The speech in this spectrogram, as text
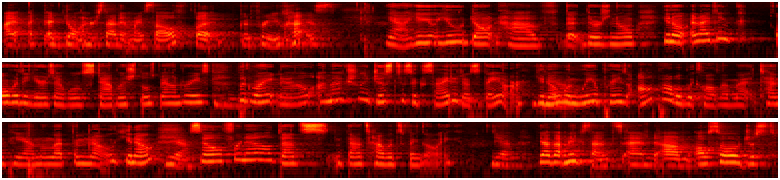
I, I, I don't understand it myself, but good for you guys. Yeah, you you don't have that. There's no, you know, and I think over the years I will establish those boundaries. But right now, I'm actually just as excited as they are. You know, Yeah. when we appraise, I'll probably call them at 10 p.m. and let them know. You know. Yeah. So for now, that's that's how it's been going. Yeah, yeah, that makes sense. And um, also, just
